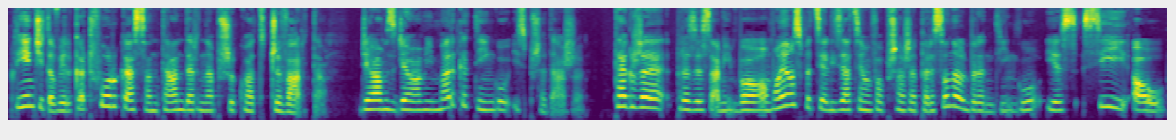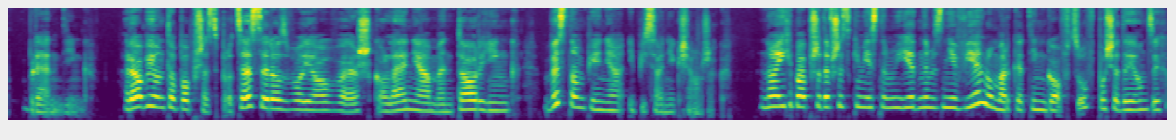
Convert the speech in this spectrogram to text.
Klienci to Wielka Czwórka, Santander na przykład, czy Warta. Działam z działami marketingu i sprzedaży. Także prezesami, bo moją specjalizacją w obszarze personal brandingu jest CEO branding. Robię to poprzez procesy rozwojowe, szkolenia, mentoring, wystąpienia i pisanie książek. No i chyba przede wszystkim jestem jednym z niewielu marketingowców posiadających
